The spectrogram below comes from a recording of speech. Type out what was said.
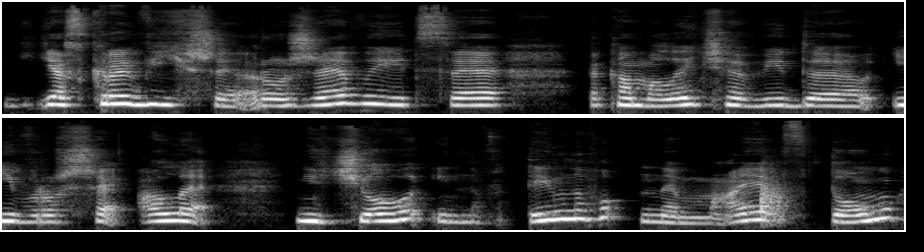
яскравіше рожевий це така малеча від Ів Роше. Але нічого інновативного немає в тому,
